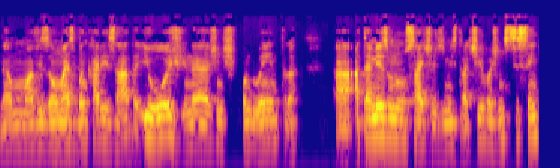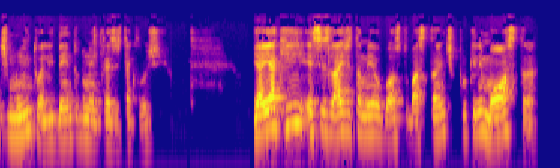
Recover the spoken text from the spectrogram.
né, uma visão mais bancarizada. E hoje, né, a gente, quando entra, até mesmo num site administrativo, a gente se sente muito ali dentro de uma empresa de tecnologia. E aí aqui, esse slide também eu gosto bastante, porque ele mostra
